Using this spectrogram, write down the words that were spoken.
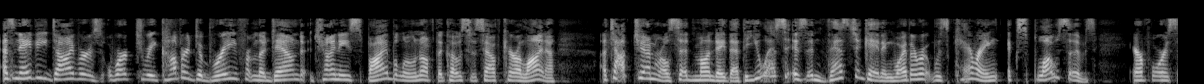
As Navy divers work to recover debris from the downed Chinese spy balloon off the coast of South Carolina, A top general said Monday that the U.S. is investigating whether it was carrying explosives. Air Force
